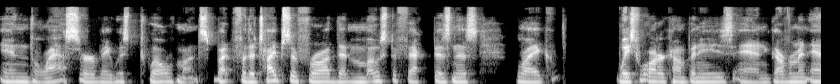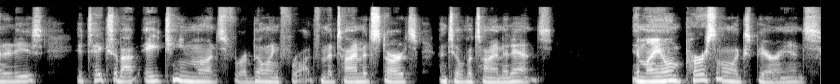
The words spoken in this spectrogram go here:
in the last survey was 12 months. But for the types of fraud that most affect business, like wastewater companies and government entities, it takes about 18 months for a billing fraud from the time it starts until the time it ends in my own personal experience,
